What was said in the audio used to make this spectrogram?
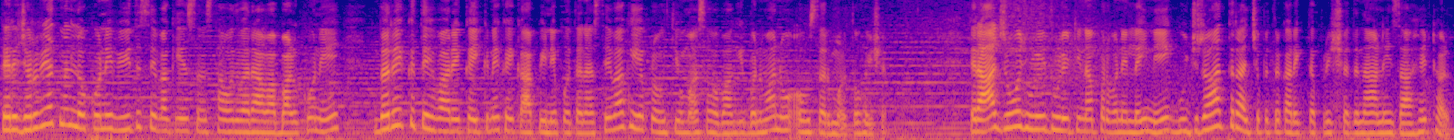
ત્યારે જરૂરિયાતમંદ લોકોને વિવિધ સેવાકીય સંસ્થાઓ દ્વારા આવા બાળકોને દરેક તહેવારે કંઈક ને કંઈક આપીને પોતાના સેવાકીય પ્રવૃત્તિઓમાં સહભાગી બનવાનો અવસર મળતો હોય છે. ત્યારે આજ હોળી ધૂળેટીના પર્વને લઈને ગુજરાત રાજ્ય પત્રકાર એકતા પરિષદના નેજા હેઠળ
